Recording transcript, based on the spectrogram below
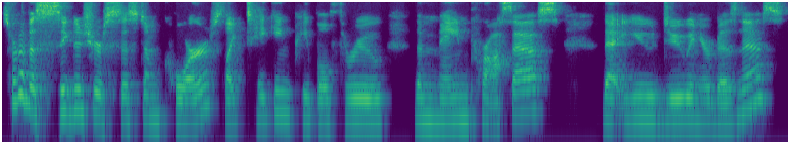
sort of a signature system course, like taking people through the main process that you do in your business,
